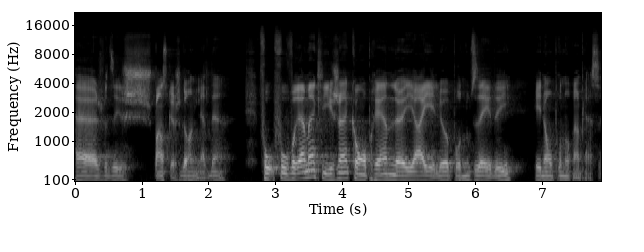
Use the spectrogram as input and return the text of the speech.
Euh, je veux dire, je pense que je gagne là-dedans. Faut, faut vraiment que les gens comprennent le AI est là pour nous aider et non pour nous remplacer.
